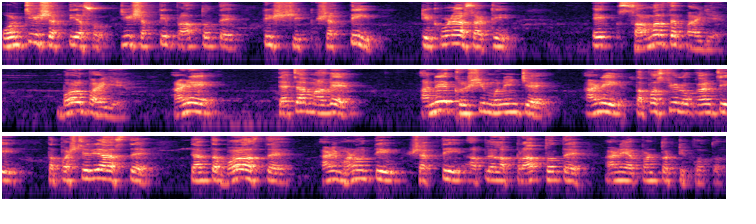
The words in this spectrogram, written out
कोणची शक्ती असो जी शक्ती प्राप्त होते ती शिक शक्ती टिकवण्यासाठी एक सामर्थ्य पाहिजे बळ पाहिजे. आणि त्याच्यामागे अनेक ऋषीमुनींचे आणि तपस्वी लोकांची तपश्चर्या असते त्यांचं बळ असते आणि म्हणून ती शक्ती आपल्याला प्राप्त होते आणि आपण तो टिकवतो.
